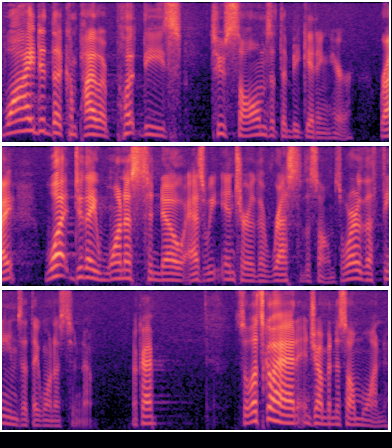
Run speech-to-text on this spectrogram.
why did the compiler put these two Psalms at the beginning here, right? what do they want us to know as we enter the rest of the Psalms? What are the themes that they want us to know? Okay? So let's go ahead and jump into Psalm 1.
